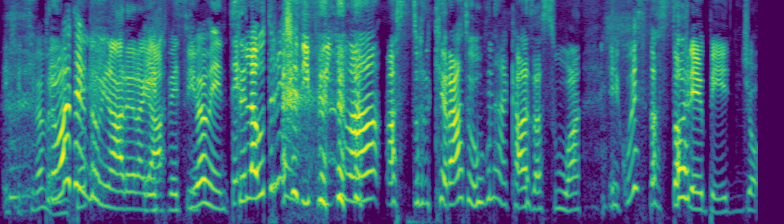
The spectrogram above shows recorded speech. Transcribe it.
effettivamente... Provate a indovinare, ragazzi. Effettivamente... Se l'autrice di prima ha stalkerato una casa sua e questa storia è peggio,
